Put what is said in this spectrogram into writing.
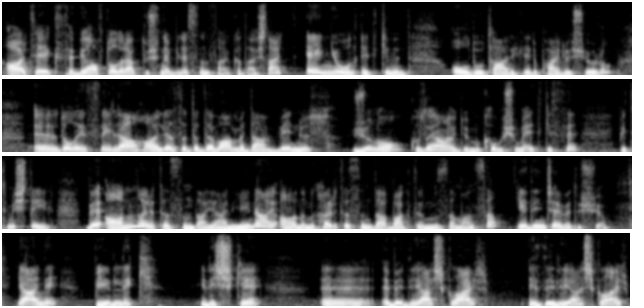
artı eksi bir hafta olarak düşünebilirsiniz arkadaşlar. En yoğun etkinin olduğu tarihleri paylaşıyorum. Ee, dolayısıyla hali hazırda devam eden Venüs, Juno, Kuzey Ay düğümü kavuşumu etkisi bitmiş değil. Ve anın haritasında yani yeni ay anının haritasında baktığımız zamansa 7. eve düşüyor. Yani birlik, ilişki, e, ebedi aşklar, ezeli aşklar,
